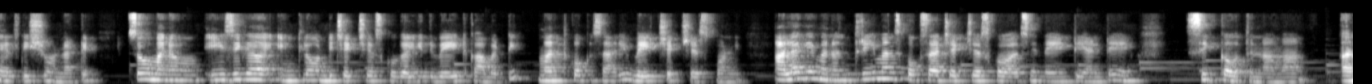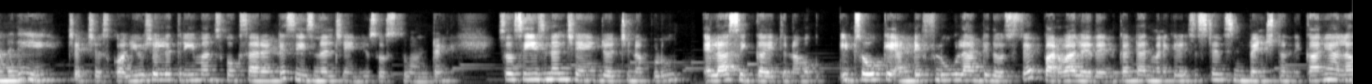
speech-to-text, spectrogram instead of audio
హెల్త్ ఇష్యూ ఉన్నట్టే. సో మనం ఈజీగా ఇంట్లో ఉండి చెక్ చేసుకోగలిగింది వెయిట్ కాబట్టి మంత్కి ఒకసారి వెయిట్ చెక్ చేసుకోండి. అలాగే మనం త్రీ మంత్స్కి ఒకసారి చెక్ చేసుకోవాల్సింది ఏంటి అంటే సిక్ అవుతున్నామా అన్నది చెక్ చేసుకోవాలి. యూజువల్లీ త్రీ మంత్స్కి ఒకసారి అంటే సీజనల్ చేంజెస్ వస్తూ ఉంటాయి. సో సీజనల్ చేంజ్ వచ్చినప్పుడు ఎలా సిక్ అవుతున్నాము ఇట్స్ ఓకే అంటే ఫ్లూ లాంటిది వస్తే పర్వాలేదు ఎందుకంటే అది మనకి రెసిస్టెన్స్ పెంచుతుంది. కానీ అలా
